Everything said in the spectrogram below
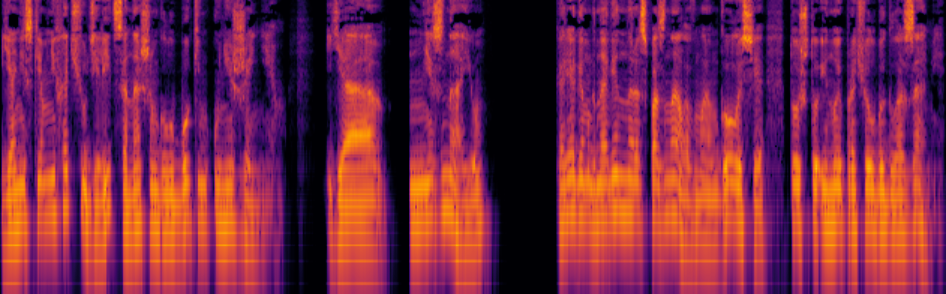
я ни с кем не хочу делиться нашим глубоким унижением. Я не знаю. Коряга мгновенно распознала в моем голосе то, что иной прочел бы глазами,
